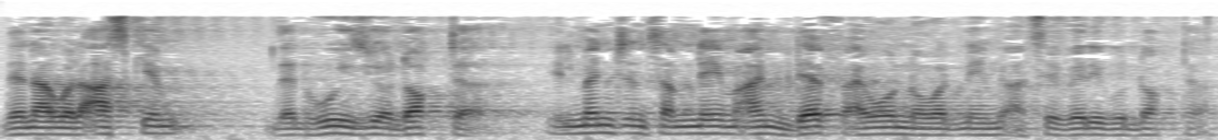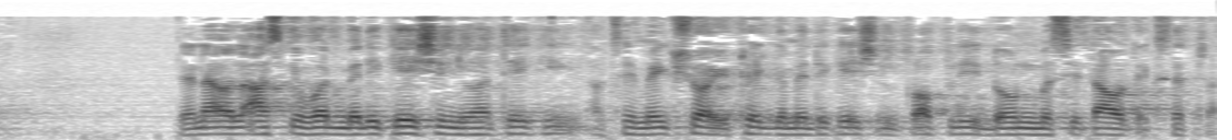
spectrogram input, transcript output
Then I will ask him, then who is your doctor? He'll mention some name, I'm deaf, I won't know what name, I'll say, very good doctor. Then I will ask him what medication you are taking. I'll say, make sure you take the medication properly, don't miss it out, etc.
